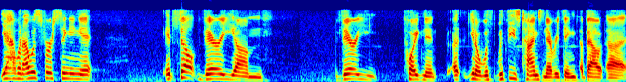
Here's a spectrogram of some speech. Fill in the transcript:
yeah, when I was first singing it, it felt very um, very poignant. Uh, you know, with with these times and everything about uh,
